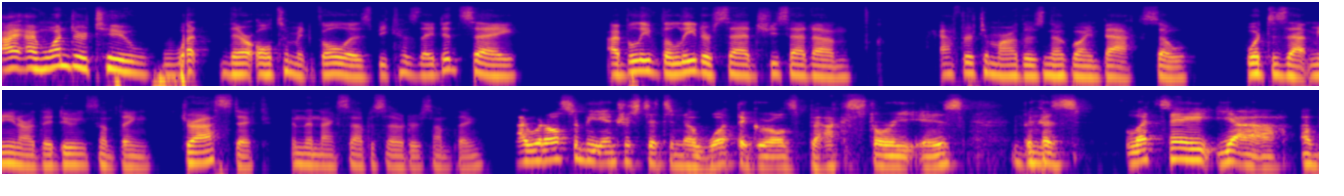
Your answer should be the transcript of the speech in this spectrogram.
I wonder too what their ultimate goal is because they did say, I believe the leader said, she said, um, after tomorrow, there's no going back. So what does that mean? Are they doing something drastic in the next episode or something? I would also be interested to know what the girl's backstory is Mhm. because let's say, yeah, a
